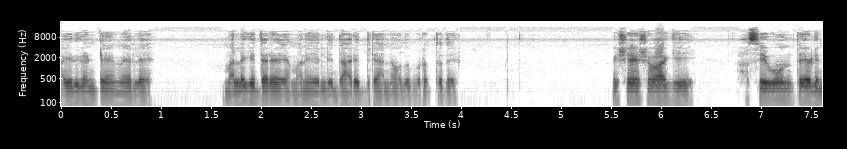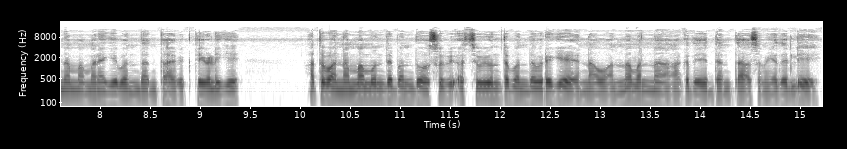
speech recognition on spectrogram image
ಐದು ಗಂಟೆಯ ಮೇಲೆ ಮಲಗಿದರೆ ಮನೆಯಲ್ಲಿ ದಾರಿದ್ರ್ಯ ಅನ್ನೋದು ಬರುತ್ತದೆ. ವಿಶೇಷವಾಗಿ ಹಸಿವು ಅಂತೇಳಿ ನಮ್ಮ ಮನೆಗೆ ಬಂದಂತಹ ವ್ಯಕ್ತಿಗಳಿಗೆ ಅಥವಾ ನಮ್ಮ ಮುಂದೆ ಬಂದು ಹಸುವಿ ಹಸಿವು ಬಂದವರಿಗೆ ನಾವು ಅನ್ನವನ್ನು ಹಾಕದೇ ಇದ್ದಂತಹ ಸಮಯದಲ್ಲಿ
